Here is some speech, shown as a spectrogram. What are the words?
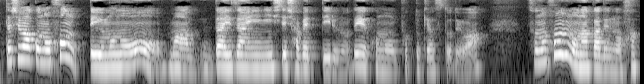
私はこの本っていうものを、まあ、題材にして喋っているので、このポッドキャストでは。その本の中での発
